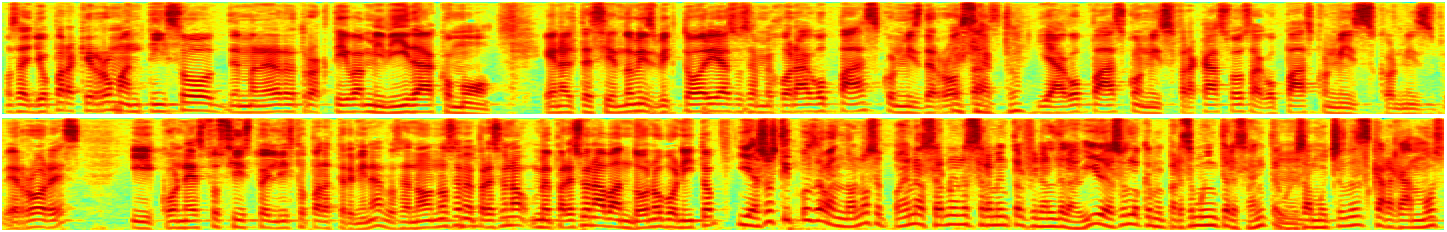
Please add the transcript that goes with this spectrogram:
O sea, yo para qué romantizo de manera retroactiva mi vida como enalteciendo mis victorias. O sea, mejor hago paz con mis derrotas Exacto. y hago paz con mis fracasos, hago paz con mis, con mis errores. Y con esto sí estoy listo para terminar. O sea, no, no sé, me parece, una, me parece un abandono bonito. Y esos tipos de abandono se pueden hacer no necesariamente al final de la vida. Eso es lo que me parece muy interesante, güey. O sea, muchas veces cargamos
